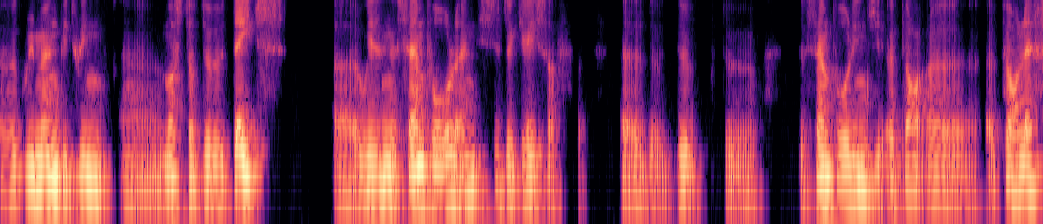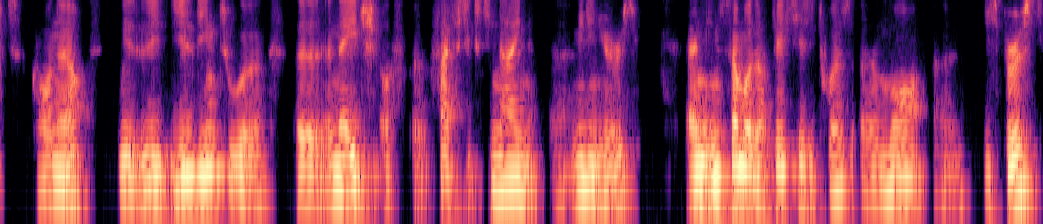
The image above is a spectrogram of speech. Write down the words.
agreement between uh, most of the dates uh, within the sample, and this is the case of uh, the, the, the, the, sample in the upper, uh, upper left corner, with yielding to a, an age of 569 million years. And in some other cases, it was more dispersed,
